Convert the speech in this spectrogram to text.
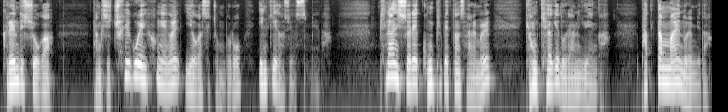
그랜드쇼가 당시 최고의 흥행을 이어갔을 정도로 인기 가수였습니다. 피난 시절에 궁핍했던 삶을 경쾌하게 노래하는 유행가 박담마의 노래입니다.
